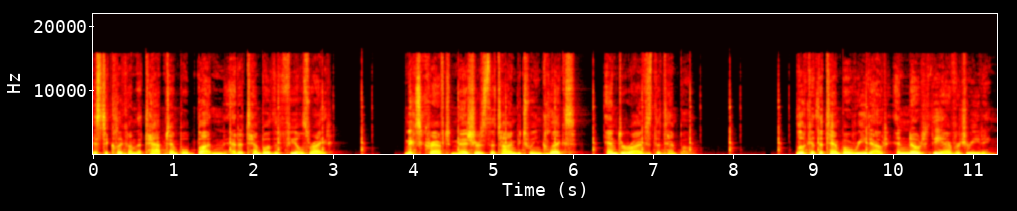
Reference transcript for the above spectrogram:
is to click on the Tap Tempo button at a tempo that feels right. Mixcraft measures the time between clicks and derives the tempo. Look at the tempo readout and note the average reading.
